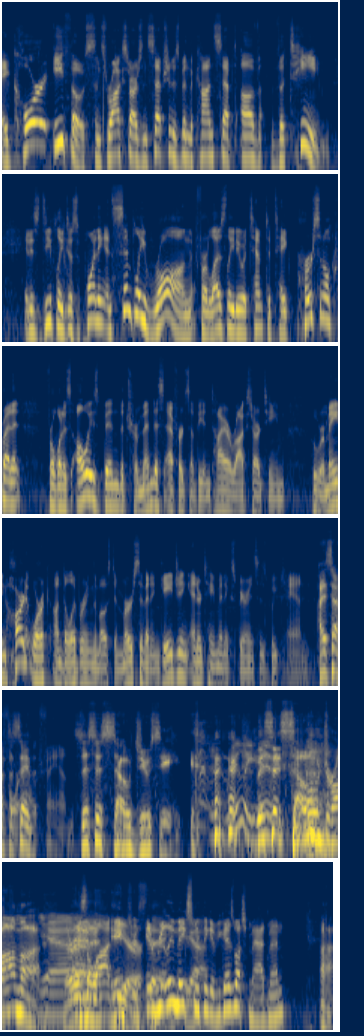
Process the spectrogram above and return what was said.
A core ethos since Rockstar's inception has been the concept of the team. It is deeply disappointing and simply wrong for Leslie to attempt to take personal credit for what has always been the tremendous efforts of the entire Rockstar team, who remain hard at work on delivering the most immersive and engaging entertainment experiences we can. I just have to say our that fans. This is so juicy. It really this is. is so drama. Yeah. There is a lot here. It really makes me think of you guys watch Mad Men? Uh-huh.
